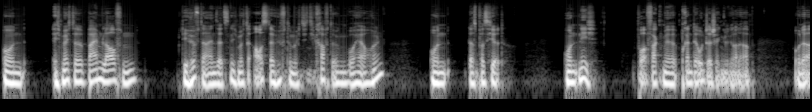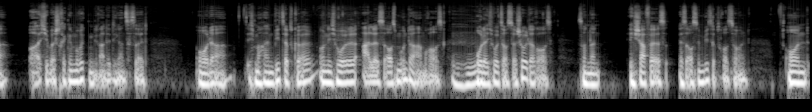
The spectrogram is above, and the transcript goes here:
und ich möchte beim Laufen die Hüfte einsetzen. Ich möchte aus der Hüfte möchte ich die Kraft irgendwo herholen und das passiert. Und nicht, boah, fuck, mir brennt der Unterschenkel gerade ab. Oder, oh, ich überstrecke im Rücken gerade die ganze Zeit. Oder ich mache einen Bizeps-Curl und ich hole alles aus dem Unterarm raus. Mhm. Oder ich hole es aus der Schulter raus. Sondern ich schaffe es, es aus dem Bizeps rauszuholen. Und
